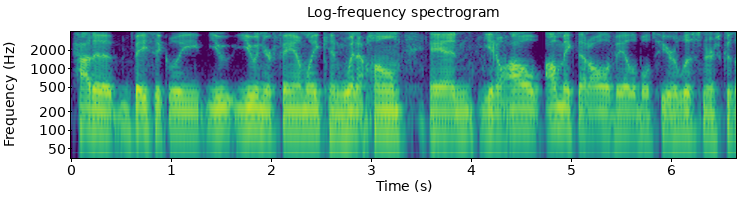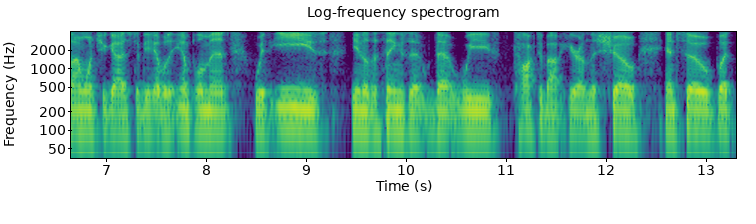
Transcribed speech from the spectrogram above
how to basically you you and your family can win at home, and you know I'll I'll make that all available to your listeners because I want you guys to be able to implement with ease, you know, the things that that we've talked about here on the show. And so, but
